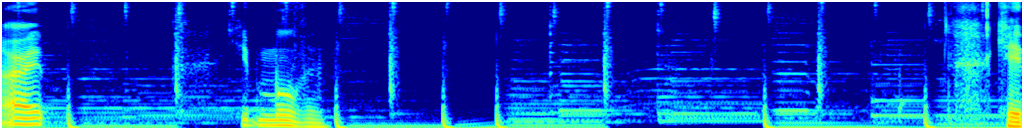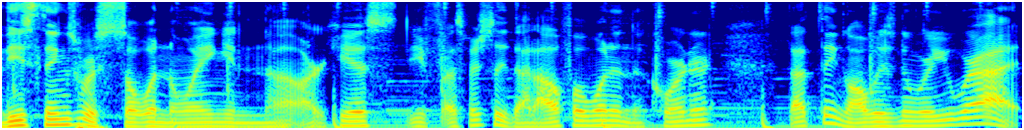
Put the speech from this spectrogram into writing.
All right. Keep moving. Okay, these things were so annoying in uh, Arceus, especially that alpha one in the corner. That thing always knew where you were at.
